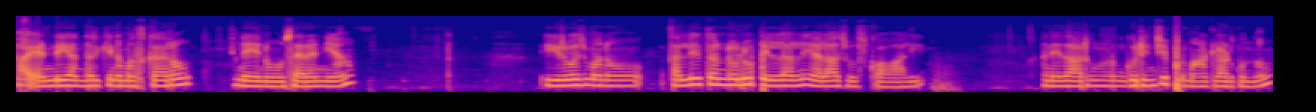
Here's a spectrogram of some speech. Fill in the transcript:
హాయ్ అండి అందరికీ నమస్కారం. నేను శరణ్య. ఈరోజు మనం తల్లిదండ్రులు పిల్లల్ని ఎలా చూసుకోవాలి అనే దాని గురించి ఇప్పుడు మాట్లాడుకుందాం.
